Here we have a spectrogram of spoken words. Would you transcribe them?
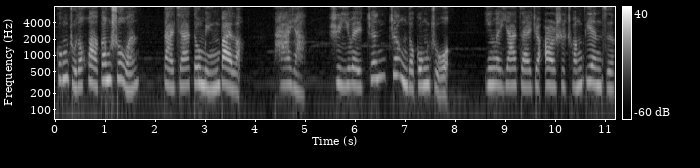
公主的话刚说完，大家都明白了，她呀是一位真正的公主，因为压在这二十床垫子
